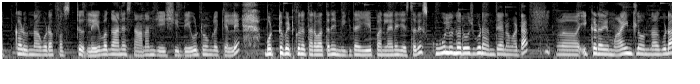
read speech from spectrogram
ఎక్కడున్నా కూడా ఫస్ట్ లేవగానే స్నానం చేసి దేవుడి రూమ్లోకి వెళ్ళి బొట్టు పెట్టుకున్న తర్వాతనే మిగతా ఏ పనులైనా చేస్తుంది. స్కూల్ ఉన్న రోజు కూడా అంతే అనమాట ఇక్కడ మా ఇంట్లో ఉన్నా కూడా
